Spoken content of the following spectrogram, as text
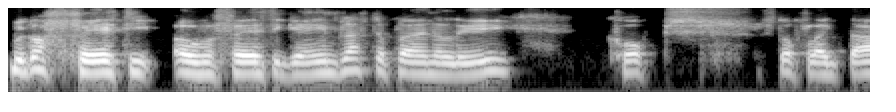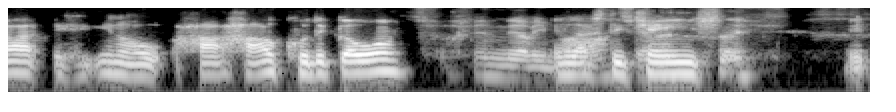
we got thirty over thirty games left to play in the league, cups, stuff like that. You know, how how could it go on? It's fucking Unless they March, innit? changed- Like,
